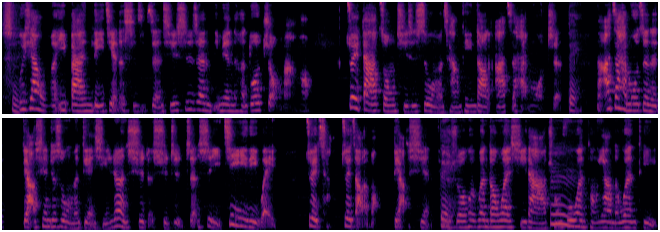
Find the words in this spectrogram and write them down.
是不像我们一般理解的失智症。其实失智症里面的很多种嘛，哈，最大宗其实是我们常听到的阿兹海默症。对，那阿兹海默症的表现就是我们典型认识的失智症，是以记忆力为最长最早的保。表现，比如说会问东问西的啊，重复问同样的问题，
